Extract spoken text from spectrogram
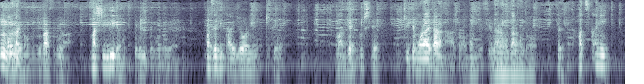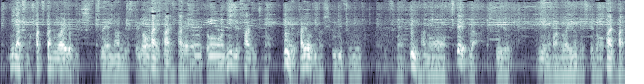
うんうん。今回のオムニバスでは、まあ、CD でも聞けるということで、まあ、ぜひ会場に来て、まあ、ゲットして聞いてもらえたらなと思うんですけど。なるほどなるほそうですね。20日に2月の20日にワイルドピッチ出演なんですけど、どはいはいはい、えー、と23日の、火曜日の祝日にですね、うん。あのステープラーっていう三重のバンドがいるんですけど、はいはい。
